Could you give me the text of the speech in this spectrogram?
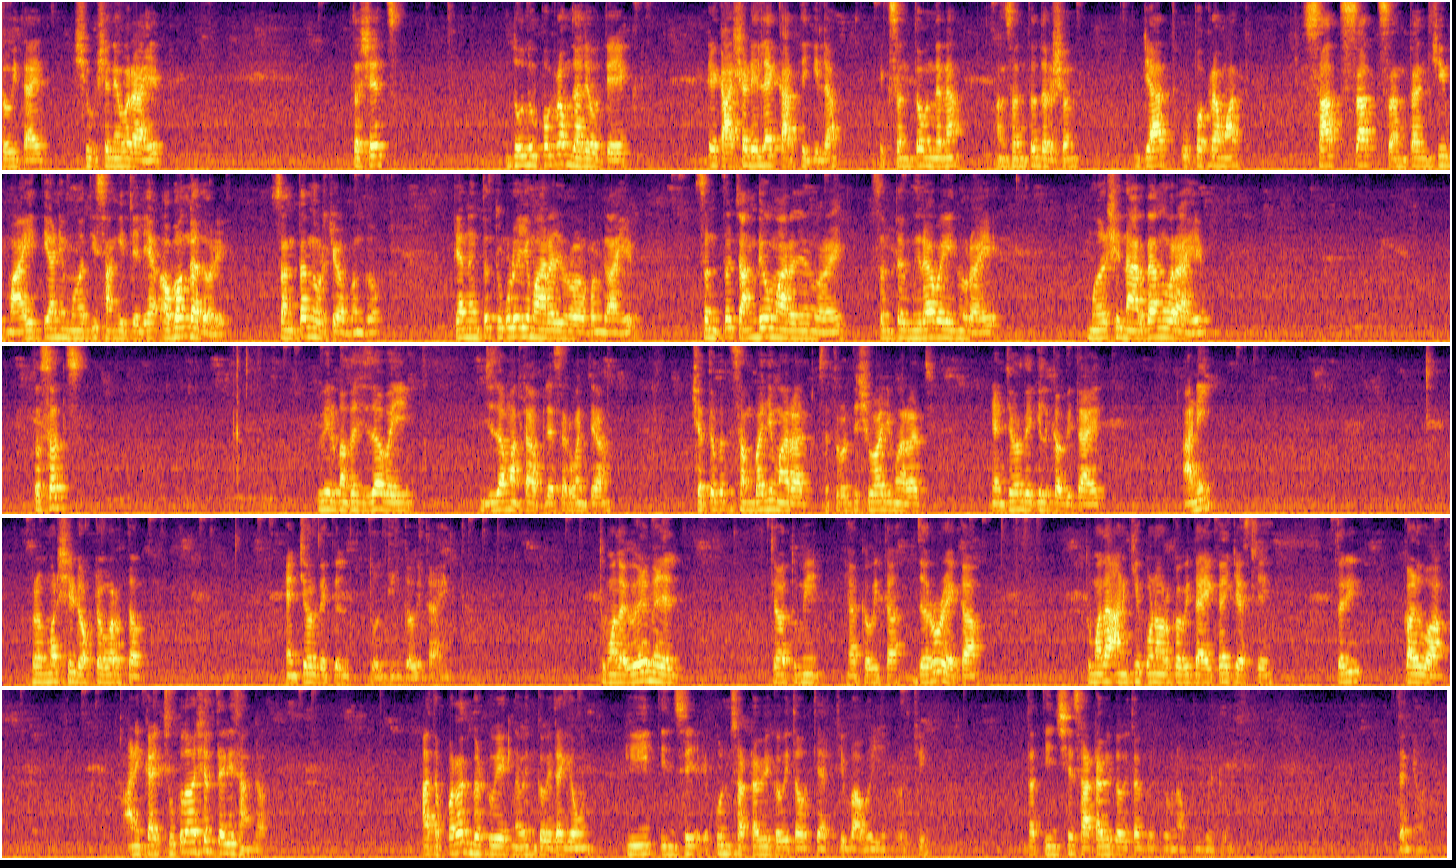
कविता आहेत. शिवसेनेवर आहेत. तसेच दोन उपक्रम झाले होते. एक एक आषाढीला एक कार्तिकीला एक संत वंदना आणि संत दर्शन. ज्यात उपक्रमात सात सात संतांची माहिती आणि महती सांगितलेली आहे अभंगाद्वारे. संतांवरचे अभंग. त्यानंतर तुकडोजी महाराजांवर अभंग आहे. संत चांगदेव महाराजांवर आहे. संत मीराबाईंवर आहे. महर्षी नारदांवर आहे. तसंच वीरमाता जिजाबाई जिजामाता आपल्या सर्वांच्या छत्रपती संभाजी महाराज छत्रपती शिवाजी महाराज यांच्यावर देखील कविता आहेत. आणि ब्रह्मर्षी डॉक्टर वर्तक यांच्यावर देखील दोन तीन कविता आहेत. तुम्हाला वेळ मिळेल तेव्हा तुम्ही ह्या कविता जरूर ऐका. तुम्हाला आणखी कोणावर कविता ऐकायची असली तरी कळवा आणि काय चुकलं असेल तरी सांगा. आता परत भेटू एक नवीन कविता घेऊन. ही तीनशे एकोणसाठावी कविता होती आजची बाबाजींवरची आता तीनशे साठावी कविता घेऊन आपण भेटू. धन्यवाद.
